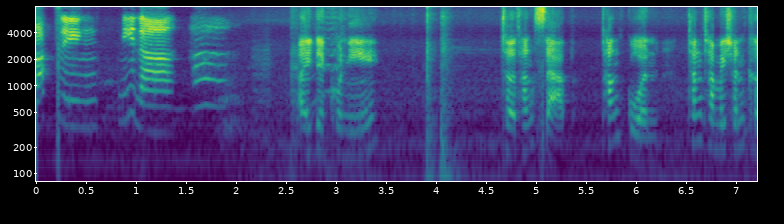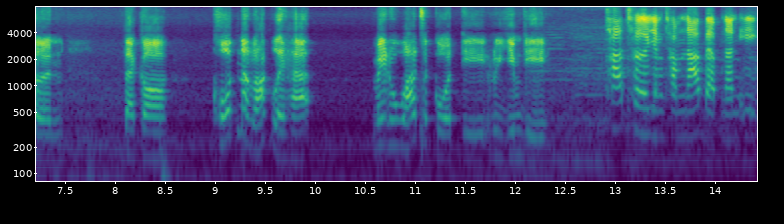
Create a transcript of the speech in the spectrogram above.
รักจริงนี่นะ ไอเด็กคนนี้ เธอทั้งแสบทั้งกวน ทั้งทำให้ฉันเคิน แต่ก็โคตรน่ารักเลยฮะ ไม่รู้ว่าจะโกรธดีหรือยิ้มดี ถ้าเธอยังทำหน้าแบบนั้นอีก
